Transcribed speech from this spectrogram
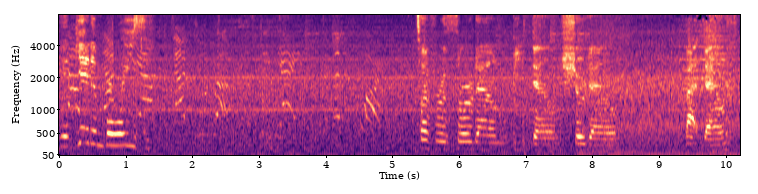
Get him, boys! Time for a throwdown, beatdown, showdown, bat down.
